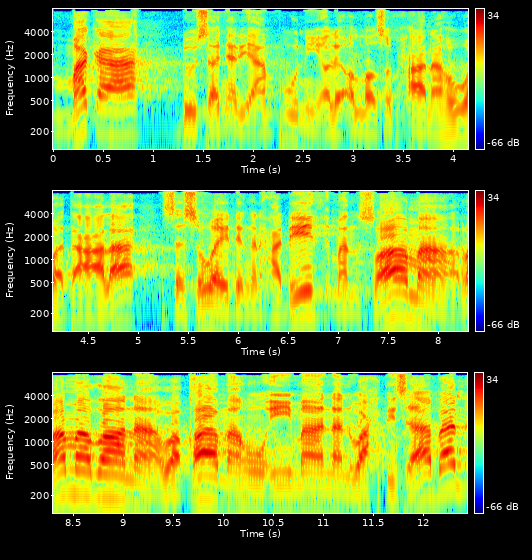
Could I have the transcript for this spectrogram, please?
maka dosanya diampuni oleh Allah Subhanahu wa taala sesuai dengan hadis man shama ramadhana wa qamahu imanan wa ihtisaban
